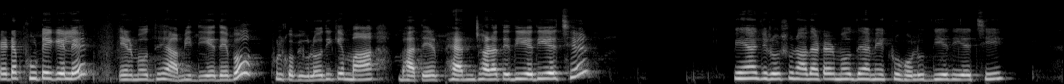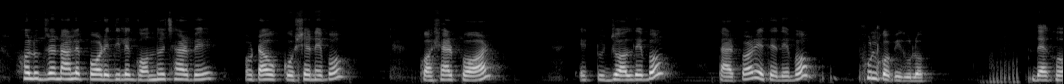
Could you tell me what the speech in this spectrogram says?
এটা ফুটে গেলে এর মধ্যে আমি দিয়ে দেব ফুলকপিগুলো। ওদিকে মা ভাতের ফ্যান ঝরাতে দিয়ে দিয়েছে। পেঁয়াজ, রসুন, আদাটার মধ্যে আমি একটু হলুদ দিয়ে দিয়েছি। হলুদটা নাহলে পরে দিলে গন্ধ ছাড়বে। ওটাও কষে নেব। কষার পর একটু জল দেব। তারপর এতে দেব ফুলকপিগুলো। দেখো,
